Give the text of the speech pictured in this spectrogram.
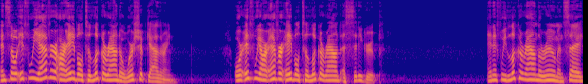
And so, if we ever are able to look around a worship gathering, or if we are ever able to look around a city group, and if we look around the room and say,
